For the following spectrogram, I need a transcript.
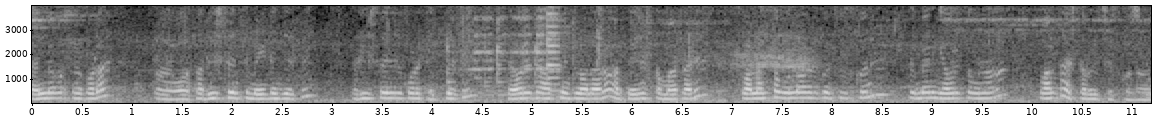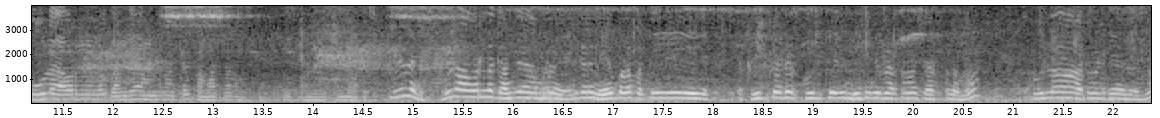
టెన్ మెంబర్స్ని కూడా ఒకసారి రిజిస్ట్రెన్సీ మెయింటైన్ చేసి రిజిస్ట్రెన్సీ కూడా చెక్ చేసి ఎవరైతే ఆబ్సెంట్లో ఉన్నారో వాళ్ళ పేరెంట్స్తో మాట్లాడి వాళ్ళంతా ఉన్నారని కూడా చూసుకొని రిమైనింగ్ ఎవరైతే ఉన్నారో వాళ్ళతో ఎస్టాబ్లిష్ చేసుకుంటాం. లేదండి స్కూల్ అవర్లో గంజాయి అమ్మడం ఎందుకంటే మేము కూడా ప్రతి ఫ్రీక్వెంట్గా స్కూల్కి వెళ్ళి మీటింగ్లు పెడుతున్నాం చేస్తున్నాము. స్కూల్లో అటువంటిది ఏం లేదు.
